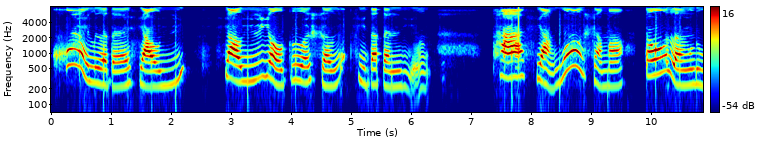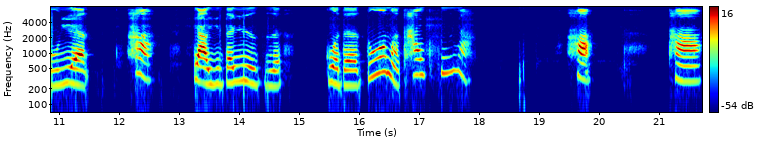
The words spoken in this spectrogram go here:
快乐的小鱼。小鱼有个神奇的本领，它想要什么都能如愿。哈，小鱼的日子过得多么开心啊！哈，它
